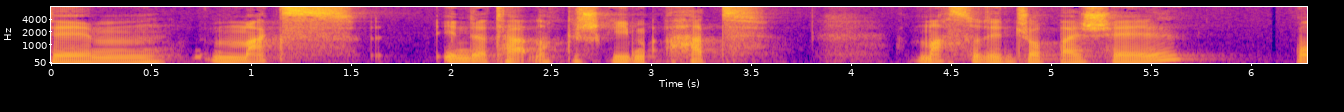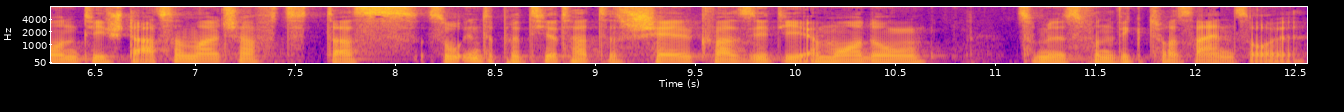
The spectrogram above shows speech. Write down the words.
dem Max in der Tat noch geschrieben hat, machst du den Job bei Shell? Und die Staatsanwaltschaft das so interpretiert hat, dass Shell quasi die Ermordung zumindest von Viktor sein soll.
